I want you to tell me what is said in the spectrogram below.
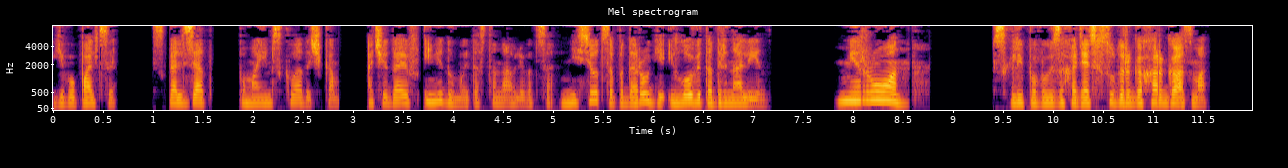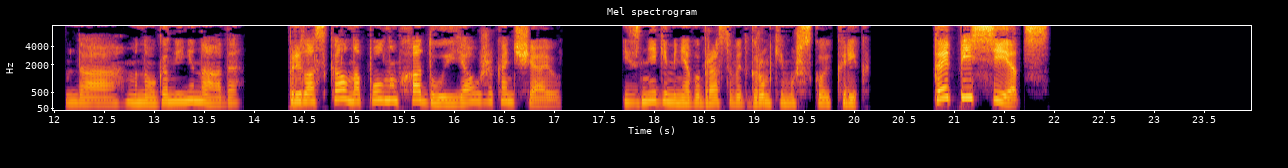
Его пальцы скользят по моим складочкам, а Чедаев и не думает останавливаться, несется по дороге и ловит адреналин. «Мирон!» — всхлипываю, заходясь в судорогах оргазма. «Да, много мне не надо. Приласкал на полном ходу, и я уже кончаю». Из неги меня выбрасывает громкий мужской крик. «Ты писец!»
